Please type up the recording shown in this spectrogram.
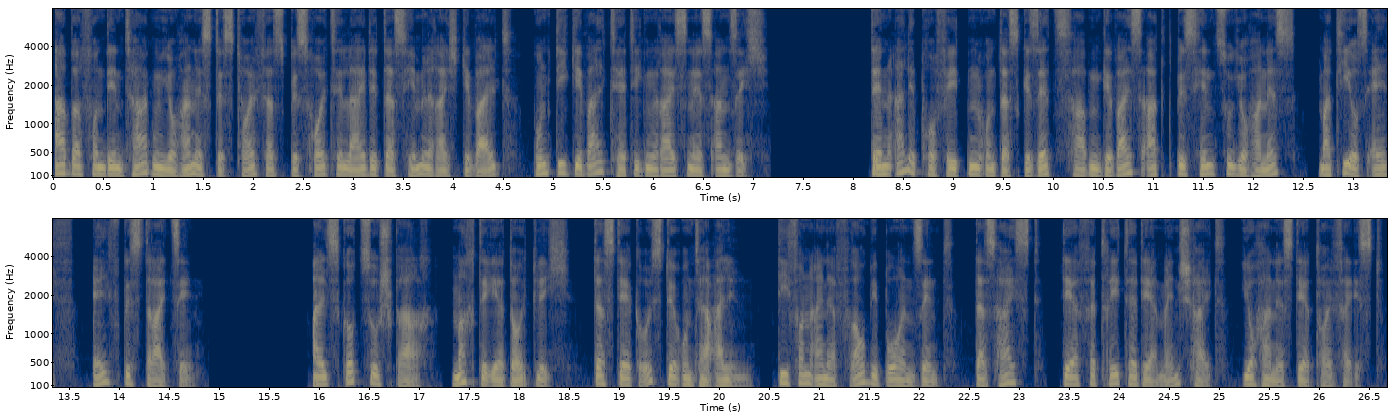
Aber von den Tagen Johannes des Täufers bis heute leidet das Himmelreich Gewalt, und die Gewalttätigen reißen es an sich. Denn alle Propheten und das Gesetz haben geweissagt bis hin zu Johannes, Matthäus 11, 11 bis 13. Als Gott so sprach, machte er deutlich, dass der Größte unter allen, die von einer Frau geboren sind, das heißt, der Vertreter der Menschheit, Johannes der Täufer ist.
